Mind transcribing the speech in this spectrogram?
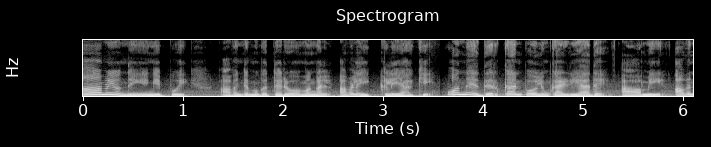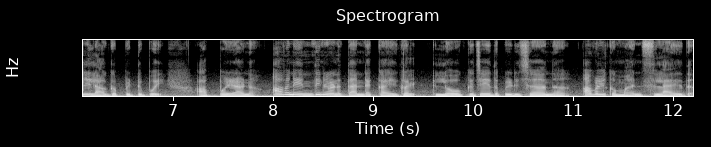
ആമി ഒന്ന് ഏങ്ങിപ്പോയി. അവന്റെ മുഖത്തെ രോമങ്ങൾ അവളെ ഇക്കിളിയാക്കി. ഒന്ന് എതിർക്കാൻ പോലും കഴിയാതെ ആമി അവനിൽ അകപ്പെട്ടു പോയി അപ്പോഴാണ് അവൻ എന്തിനാണ് തന്റെ കൈകൾ ലോക്ക് ചെയ്ത് പിടിച്ചതെന്ന് അവൾക്ക് മനസ്സിലായത്.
